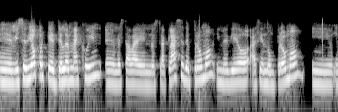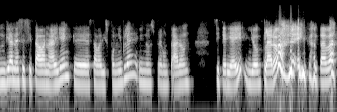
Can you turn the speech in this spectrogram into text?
Y se dio porque Dylan McQueen estaba en nuestra clase de promo y me vio haciendo un promo y un día necesitaban a alguien que estaba disponible y nos preguntaron si quería ir. Yo, claro, encantada.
